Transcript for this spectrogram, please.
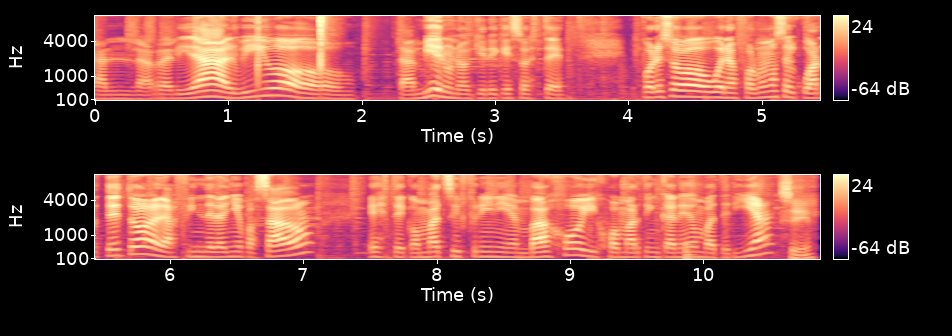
en la realidad, al vivo, también uno quiere que eso esté. Por eso, bueno, formamos el cuarteto a la fin del año pasado. Este, con Maxi Frini en bajo y Juan Martín Canedo en batería. Sí.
